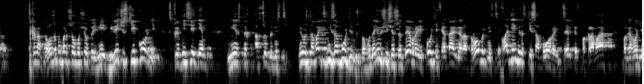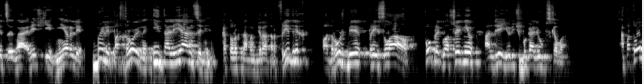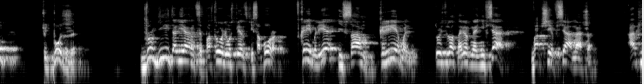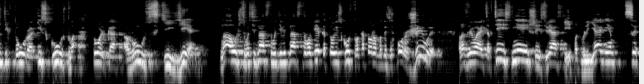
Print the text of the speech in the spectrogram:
так она тоже, по большому счету, имеет греческие корни с привнесением местных особенностей. Ну и уж давайте не забудем, что выдающиеся шедевры эпохи феодальной раздробленности, Владимирские соборы и церковь Покрова Богородицы на речке Нерли были построены итальянцами, которых нам император Фридрих по дружбе прислал по приглашению Андрея Юрьевича Боголюбского. А потом, чуть позже, другие итальянцы построили Успенский собор в Кремле и сам Кремль то есть у нас, наверное, не вся, вообще вся наша архитектура, искусство, только русские. На уж с 18-19 века то искусство, которым мы до сих пор живы, развивается в теснейшей связке и под влиянием с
